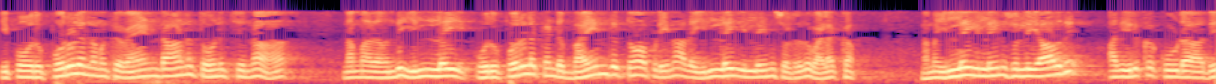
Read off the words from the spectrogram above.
இப்போ ஒரு பொருளை நமக்கு வேண்டான்னு தோணுச்சுன்னா நம்ம அதை வந்து இல்லை ஒரு பொருளை கண்டு பயந்துட்டோம் அப்படின்னா அதை இல்லை இல்லைன்னு சொல்றது வழக்கம். நம்ம இல்லை இல்லைன்னு சொல்லியாவது அது இருக்கக்கூடாது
